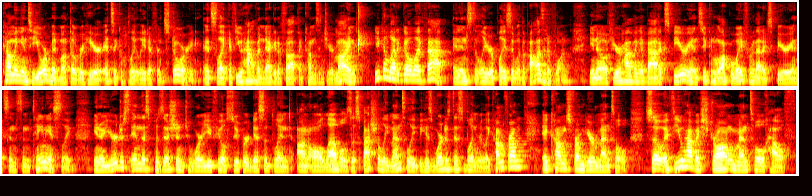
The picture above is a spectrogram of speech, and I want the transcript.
coming into your mid-month over here, it's a completely different story. It's like if you have a negative thought that comes into your mind, you can let it go like that and instantly replace it with a positive one. You know, if you're having a bad experience, you can walk away from that experience instantaneously. You know, you're just in this position to where you feel super disciplined on all levels, especially mentally, because where does discipline really come from? It comes from your mental. So if you have a strong mental health,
